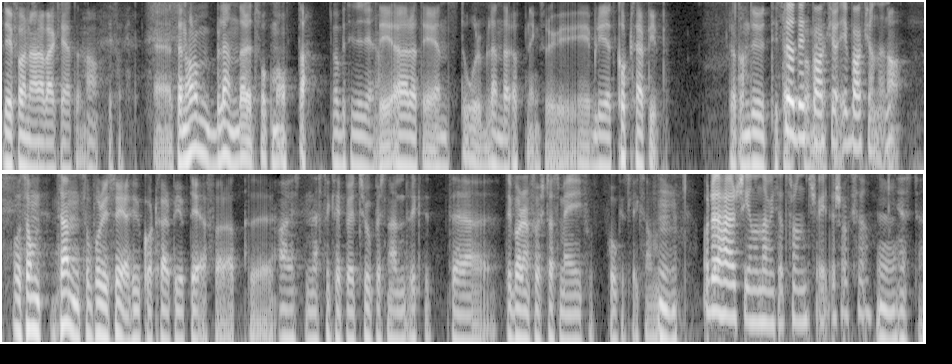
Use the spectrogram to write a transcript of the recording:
det är för nära verkligheten. Ja, det funkar. Eh, Sen har de bländare 2,8. Vad betyder det då? Det är att det är en stor bländaröppning så det blir ett kort skärpdjup. För att om du tittar Suddigt mig- bakgr- i bakgrunden. Ja. Och som, sen så får du se hur kort skärpedjup det är för att... eh, Ja, just, nästa klipp är Troopersna riktigt... Eh, det är bara den första som är i fokus liksom. Mm. Och det här scenen har vi sett från trailers också. Mm. Just det.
